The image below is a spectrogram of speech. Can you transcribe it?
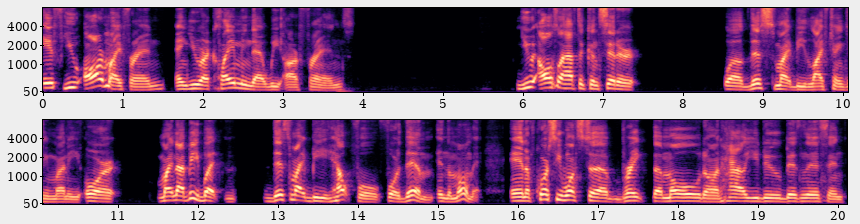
if you are my friend and you are claiming that we are friends, you also have to consider well, this might be life changing money or might not be, but this might be helpful for them in the moment. And of course, he wants to break the mold on how you do business. And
